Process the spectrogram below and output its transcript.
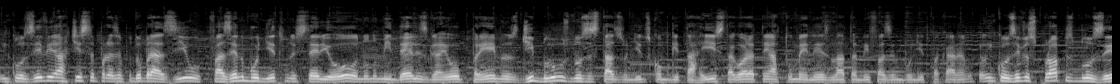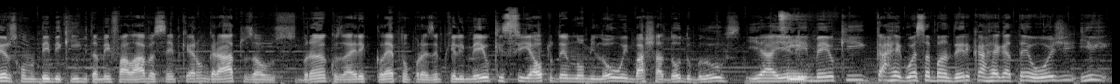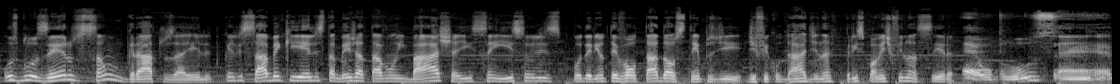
inclusive artista, por exemplo, do Brasil, fazendo bonito no exterior. Nuno Mendeles ganhou prêmios de blues nos Estados Unidos como guitarrista. Agora tem Arthur Menezes lá também fazendo bonito pra caramba. Inclusive os próprios bluseiros, como B.B. King também falava sempre que eram gratos aos brancos, a Eric Clapton, por exemplo, que ele meio que se autodenominou o embaixador do blues. E aí Sim. ele meio que carregou essa bandeira e carrega até hoje. E os bluseiros são gratos a ele, porque eles sabem que eles também já estavam em baixa e sem isso eles poderiam ter voltado aos tempos de dificuldade, né? Principalmente financeira. É, o blues, é,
